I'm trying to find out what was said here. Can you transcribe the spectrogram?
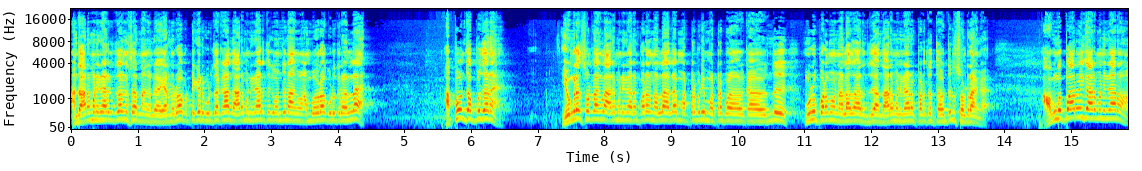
அந்த அரை மணி நேரத்துக்கு தாங்க சார் நாங்கள் இரநூறுவா டிக்கெட் கொடுத்தாக்கா அந்த அரை மணி நேரத்துக்கு வந்து நாங்கள் ஐம்பது ரூபா கொடுக்குறோம்ல? அப்பவும் தப்பு தானே இவங்களே சொல்கிறாங்களா அரை மணி நேரம் படம் நல்லா இல்லை மற்றபடி மற்ற வந்து முழு படமும் நல்லா தான் இருந்தது அந்த அரை மணி நேரம் படத்தை தவிர்த்துன்னு சொல்கிறாங்க அவங்க பார்வைக்கு அரை மணி நேரம்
